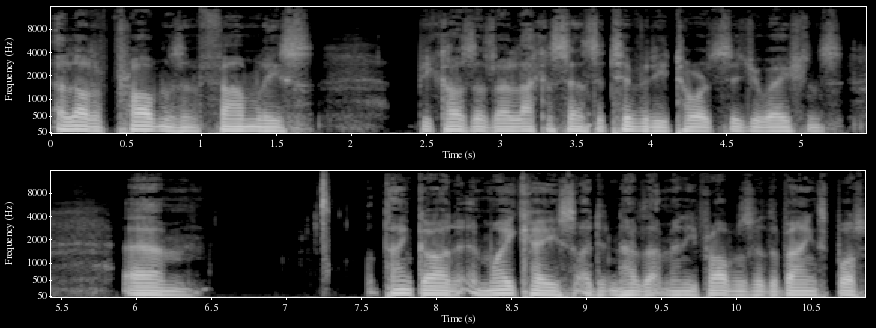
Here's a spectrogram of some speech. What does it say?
a lot of problems in families because of their lack of sensitivity towards situations. Um, thank God, in my case, I didn't have that many problems with the banks, but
